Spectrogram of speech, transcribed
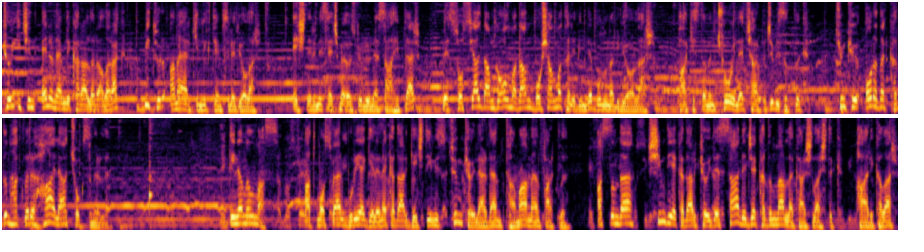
Köy için en önemli kararları alarak bir tür anaerkillik temsil ediyorlar. Eşlerini seçme özgürlüğüne sahipler ve sosyal damga olmadan boşanma talebinde bulunabiliyorlar. Pakistan'ın çoğu ile çarpıcı bir zıtlık. Çünkü orada kadın hakları hala çok sınırlı. İnanılmaz. Atmosfer buraya gelene kadar geçtiğimiz tüm köylerden tamamen farklı. Aslında şimdiye kadar köyde sadece kadınlarla karşılaştık. Harikalar,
